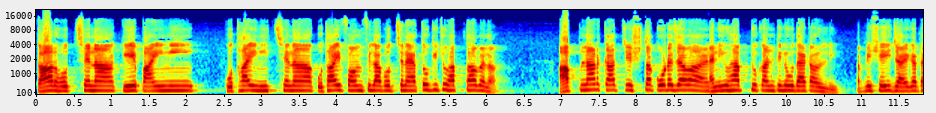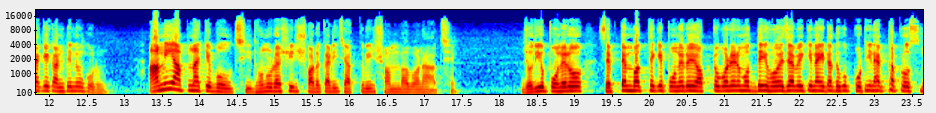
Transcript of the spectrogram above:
কার হচ্ছে না, কে পায়নি, কোথায় নিচ্ছে না, কোথায় ফর্ম ফিল আপ হচ্ছে না, এত কিছু ভাবতে হবে না। আপনার কাজ চেষ্টা করে যাওয়া and you have to continue that only আপনি সেই জায়গাটাকে কন্টিনিউ করুন। আমি আপনাকে বলছি, ধনুরাশির সরকারি চাকরির সম্ভাবনা আছে। যদিও পনেরো সেপ্টেম্বর থেকে পনেরোই অক্টোবরের মধ্যেই হয়ে যাবে কিনা, এটা তো খুব কঠিন একটা প্রশ্ন।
